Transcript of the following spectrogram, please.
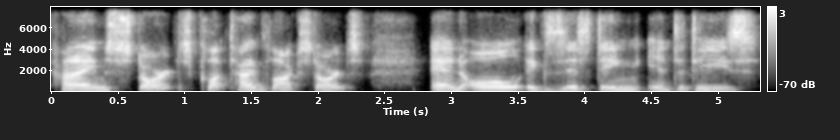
time starts, clock, time clock starts, and all existing entities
